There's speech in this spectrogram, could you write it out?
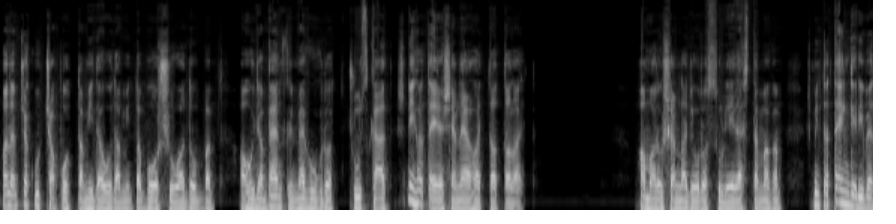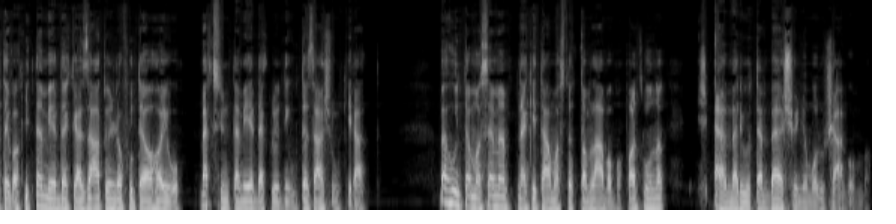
hanem csak úgy csapottam ide-oda, mint a borsó a dobban, ahogy a Bentley megugrott, csúszkált, és néha teljesen elhagyta a talajt. Hamarosan nagyon rosszul éreztem magam, és mint a tengeri beteg, akit nem érdekel, zátonyra fut-e a hajó, megszűntem érdeklődni utazásunk iránt. Behunytam a szemem, neki támasztottam lábam a padlónak, és elmerültem belső nyomorúságomba.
